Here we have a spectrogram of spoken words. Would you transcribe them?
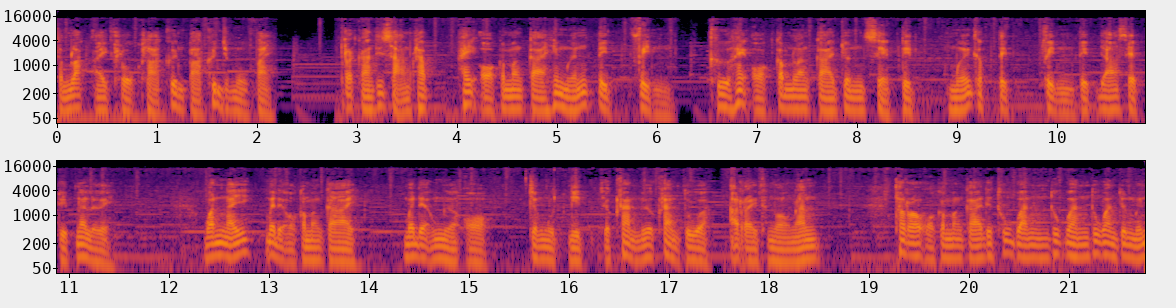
สำลักไอโคลคลาขึ้นปากขึ้นจมูกไป ประการที่ 3 ครับ ให้ออกกำลังกายให้เหมือนติดฝิ่น คือให้ออกกำลังกายจนเสพติด เหมือนกับติดฝิ่นติดยาเสพติดนั่นเลย วันไหนไม่ได้ออกกำลังกาย ไม่ได้เอาเหงื่อออก จะหงุดหงิดจะคลั่นเนื้อคลั่นตัวอะไรทำนองนั้น ถ้าเราออกกำลังกายได้ทุกวันทุกวันทุกวันจนเหมือน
